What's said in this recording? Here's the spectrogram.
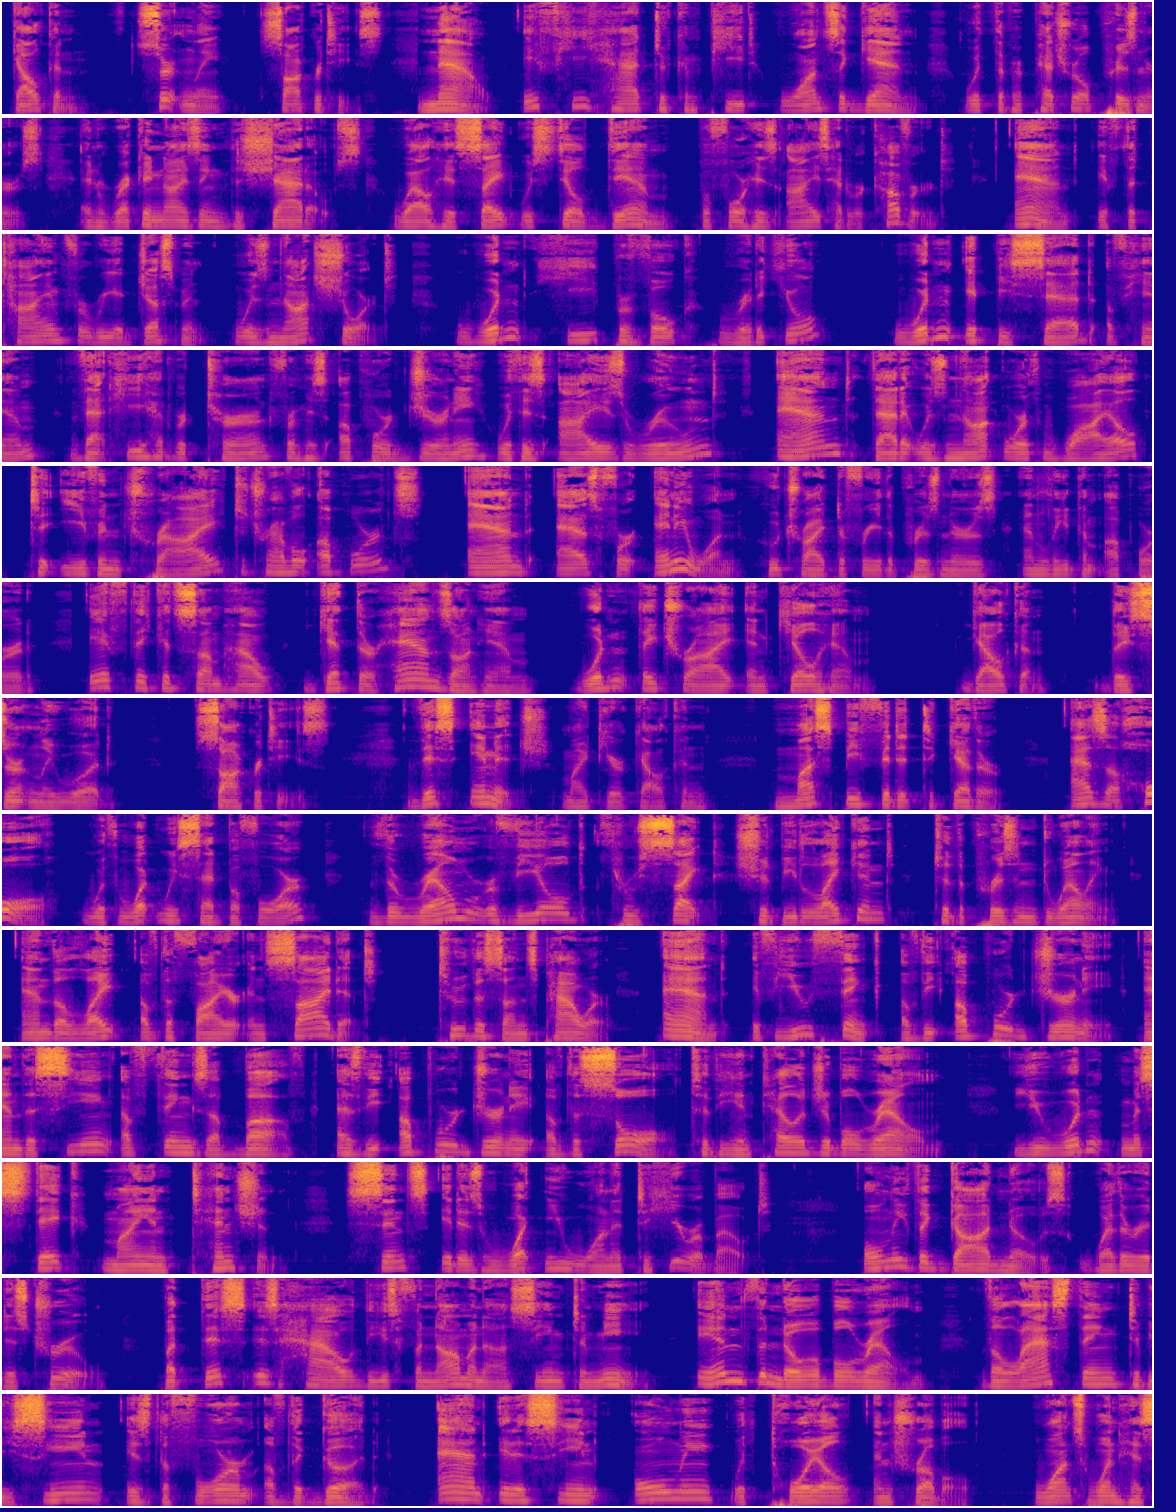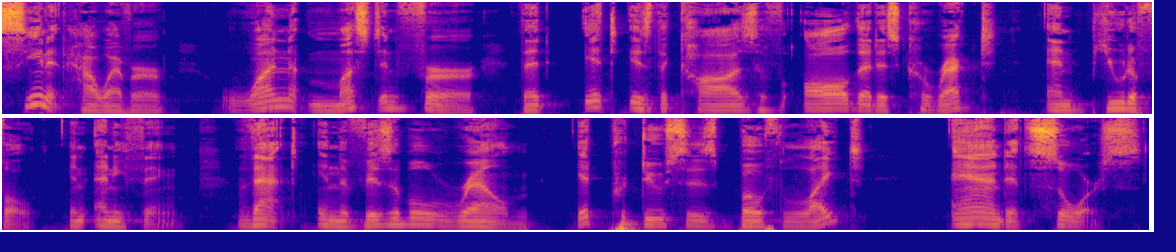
Glaucon. Certainly. Socrates. Now, if he had to compete once again with the perpetual prisoners and recognizing the shadows while his sight was still dim before his eyes had recovered, and if the time for readjustment was not short, wouldn't he provoke ridicule? Wouldn't it be said of him that he had returned from his upward journey with his eyes ruined, and that it was not worth while to even try to travel upwards? And as for anyone who tried to free the prisoners and lead them upward, if they could somehow get their hands on him, wouldn't they try and kill him? Glaucon, they certainly would. Socrates, this image, my dear Glaucon, must be fitted together as a whole with what we said before. The realm revealed through sight should be likened to the prison dwelling, and the light of the fire inside it to the sun's power. And if you think of the upward journey and the seeing of things above as the upward journey of the soul to the intelligible realm, you wouldn't mistake my intention since it is what you wanted to hear about. Only the God knows whether it is true, but this is how these phenomena seem to me. In the knowable realm, the last thing to be seen is the form of the good, and it is seen only with toil and trouble. Once one has seen it, however, one must infer that it is the cause of all that is correct and beautiful in anything, that in the visible realm it produces both light and its source,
